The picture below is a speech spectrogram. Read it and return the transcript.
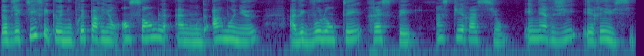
L'objectif est que nous préparions ensemble un monde harmonieux avec volonté, respect, inspiration, énergie et réussite.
